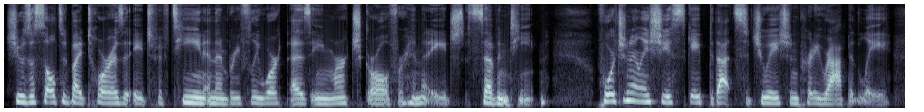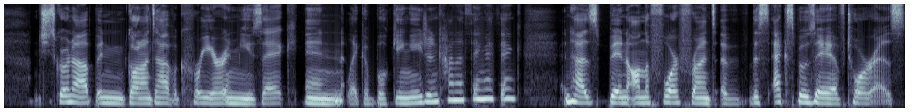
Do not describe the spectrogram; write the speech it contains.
She was assaulted by Torres at age 15 and then briefly worked as a merch girl for him at age 17. Fortunately, she escaped that situation pretty rapidly. She's grown up and gone on to have a career in music in like a booking agent kind of thing, I think, and has been on the forefront of this expose of Torres.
